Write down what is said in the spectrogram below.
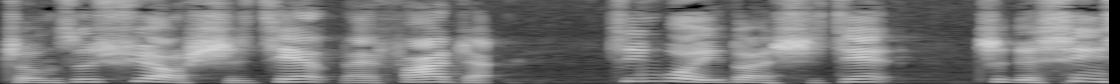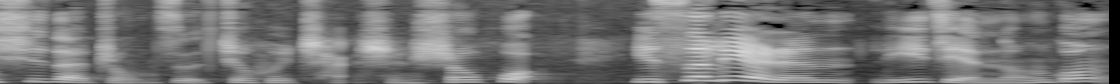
种子需要时间来发展。经过一段时间，这个信息的种子就会产生收获。以色列人理解农工，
